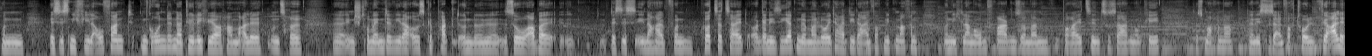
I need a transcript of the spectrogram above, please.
Und es ist nicht viel Aufwand im Grunde. Natürlich, wir haben alle unsere äh, Instrumente wieder ausgepackt und äh, so, aber äh, das ist innerhalb von kurzer Zeit organisiert. Und wenn man Leute hat, die da einfach mitmachen und nicht lange umfragen, sondern bereit sind zu sagen, okay, das machen wir, dann ist es einfach toll für alle.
